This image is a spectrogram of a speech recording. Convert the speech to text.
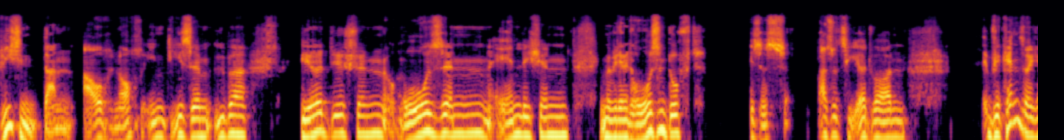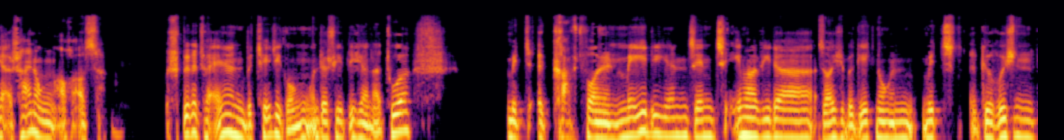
riechen dann auch noch in diesem überirdischen, rosenähnlichen, immer wieder mit Rosenduft ist es assoziiert worden. Wir kennen solche Erscheinungen auch aus spirituellen Betätigungen unterschiedlicher Natur. Mit äh, kraftvollen Medien sind immer wieder solche Begegnungen mit Gerüchen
